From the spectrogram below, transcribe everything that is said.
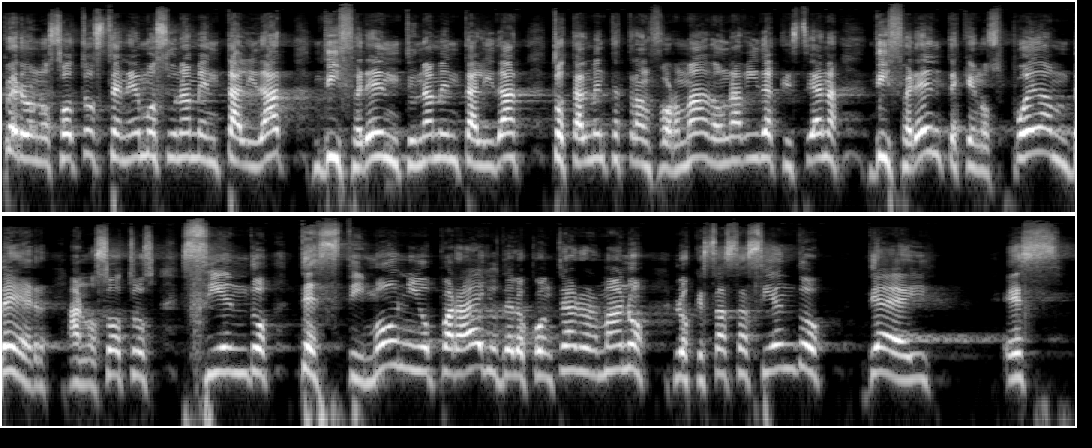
Pero nosotros tenemos una mentalidad diferente. Una mentalidad totalmente transformada. Una vida cristiana diferente. Que nos puedan ver a nosotros siendo testimonio para ellos. De lo contrario, hermano, lo que estás haciendo de ahí es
